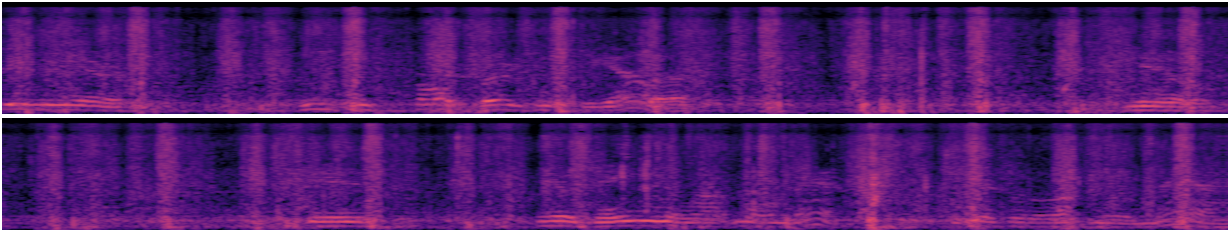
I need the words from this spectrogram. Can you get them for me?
premier, the default version of you know, is, you know, gaining a lot more mass. Because with a lot more mass,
